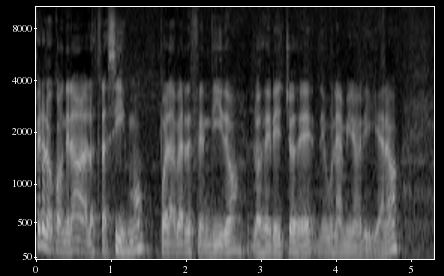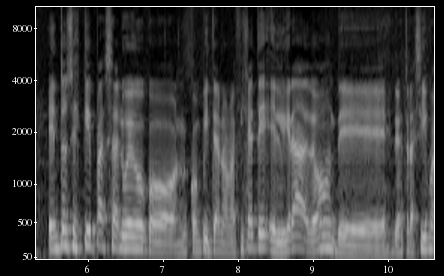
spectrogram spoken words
pero lo condenaron al ostracismo por haber defendido los derechos de, de una minoría, ¿no? Entonces, ¿qué pasa luego con, Peter Norman? Fíjate el grado de, ostracismo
